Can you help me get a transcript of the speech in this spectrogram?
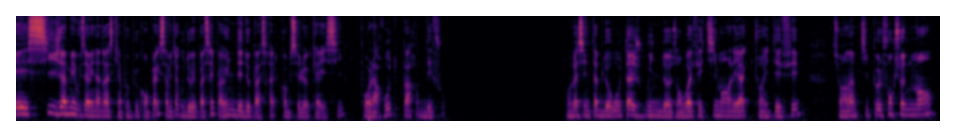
Et si jamais vous avez une adresse qui est un peu plus complexe, ça veut dire que vous devez passer par une des deux passerelles, comme c'est le cas ici, pour la route par défaut. Donc là, c'est une table de routage Windows. On voit effectivement les actes qui ont été faits. Si on regarde un petit peu le fonctionnement,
